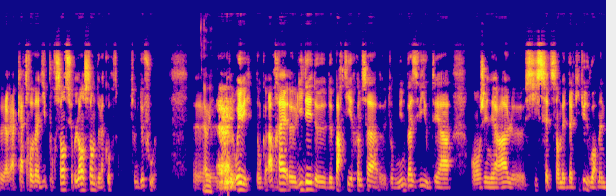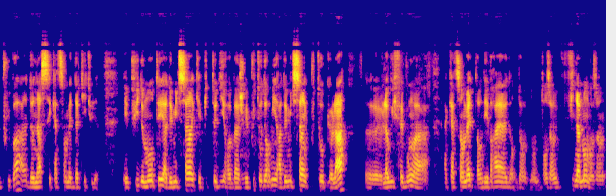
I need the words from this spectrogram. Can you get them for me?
à 90% sur l'ensemble de la course. Truc de fou. Hein. Ah oui. Euh, oui, oui. Donc après, euh, l'idée de, partir comme ça, donc d'une base vie où tu es à en général 600-700 mètres d'altitude, voire même plus bas, hein, Donas c'est 400 mètres d'altitude, et puis de monter à 2005 et puis de te dire bah, je vais plutôt dormir à 2005 plutôt que là, euh, là où il fait bon à, 400 mètres dans des vrais, dans, un, finalement dans un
